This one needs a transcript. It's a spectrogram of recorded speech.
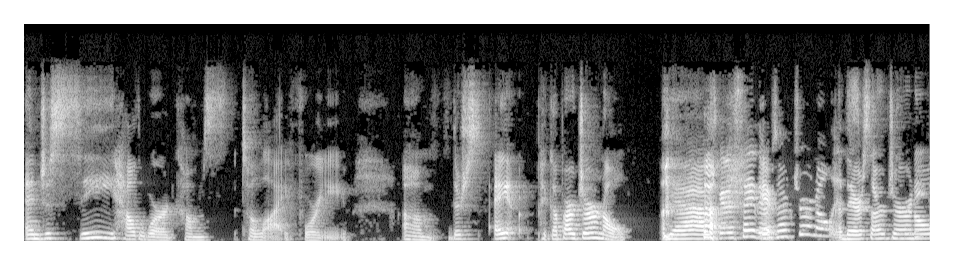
and just see how the word comes to life for you. Um, there's a pick up our journal. Yeah, I was gonna say there's our journal. It's there's our journal.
